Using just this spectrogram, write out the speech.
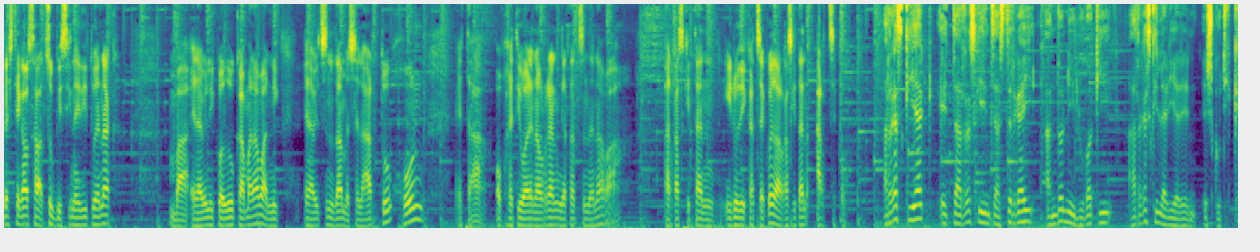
beste gauza batzuk bizi nahi dituenak, ba, erabiliko du kamera, ba, nik erabiltzen dudan bezala hartu, jun, eta objektiboaren aurrean gertatzen dena, ba, argazkitan irudikatzeko edo argazkitan hartzeko. Argazkiak eta argazkintza aztergai Andoni Lubaki argazkilariaren eskutik.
